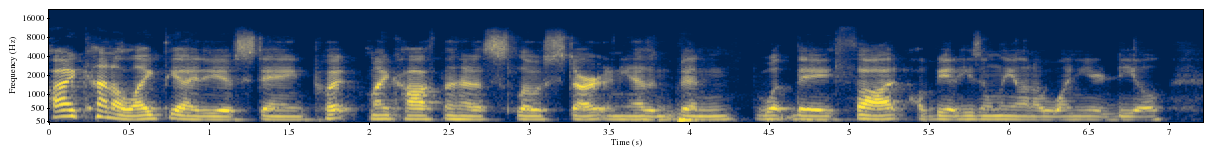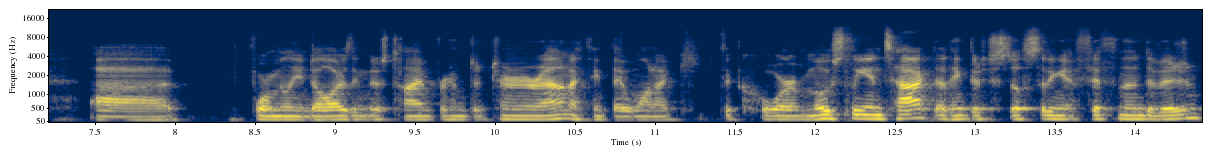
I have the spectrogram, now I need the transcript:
I kind of like the idea of staying put. Mike Hoffman had a slow start and he hasn't been what they thought, albeit he's only on a one year deal. Uh, $4 million. I think there's time for him to turn around. I think they want to keep the core mostly intact. I think they're still sitting at fifth in the division.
